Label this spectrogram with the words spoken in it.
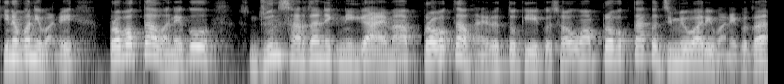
किनभने भने प्रवक्ता भनेको जुन सार्वजनिक निकायमा प्रवक्ता भनेर तोकिएको छ उहाँ प्रवक्ताको जिम्मेवारी भनेको त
